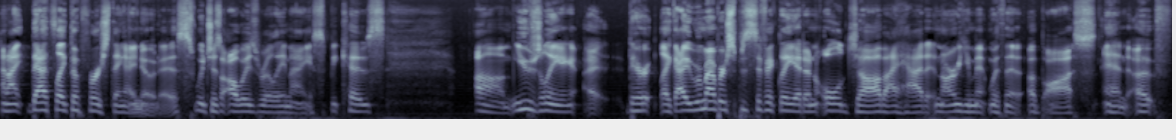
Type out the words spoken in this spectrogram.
and i that's like the first thing i notice which is always really nice because um, usually I, there like i remember specifically at an old job i had an argument with a, a boss and a f-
